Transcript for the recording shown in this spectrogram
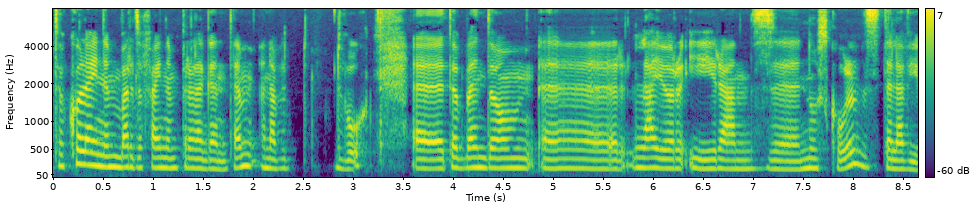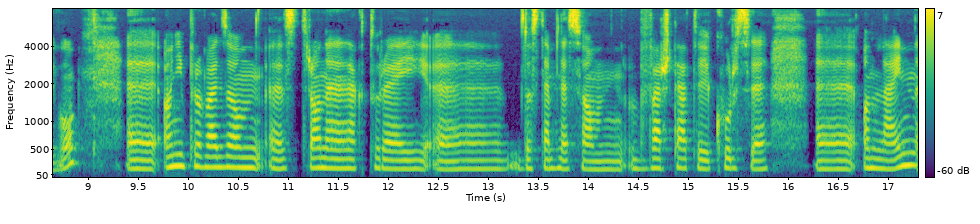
To kolejnym bardzo fajnym prelegentem, a nawet dwóch, e, to będą e, Lior i Ran z School z Tel Awiwu. E, Oni prowadzą stronę, na której dostępne są warsztaty, kursy online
